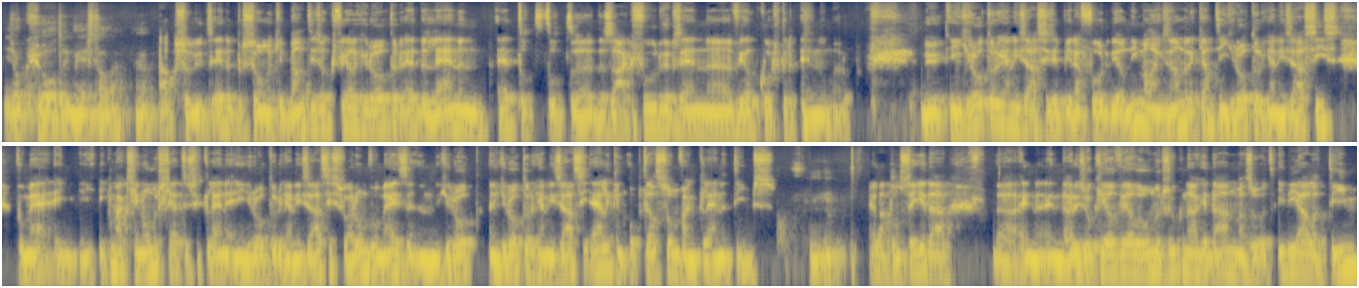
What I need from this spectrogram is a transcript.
is ook groter meestal. Hè? Ja. Absoluut. Hè. De persoonlijke band is ook veel groter. Hè. De lijnen hè, tot, tot uh, de zaakvoerder zijn uh, veel korter en noem maar op. Nu, in grote organisaties heb je dat voordeel niet, maar langs de andere kant, in grote organisaties, voor mij, ik, ik maak geen onderscheid tussen kleine en grote organisaties. Waarom? Voor mij is een, groot, een grote organisatie eigenlijk een optelsom van kleine teams. Mm -hmm. laat ons zeggen dat, dat en, en, daar is ook heel veel onderzoek naar gedaan, maar zo het ideale team,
